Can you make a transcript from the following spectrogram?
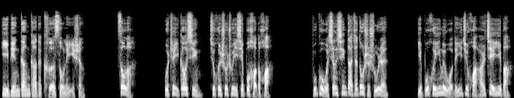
一边尴尬的咳嗽了一声。糟了，我这一高兴就会说出一些不好的话。不过我相信大家都是熟人，也不会因为我的一句话而介意吧。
